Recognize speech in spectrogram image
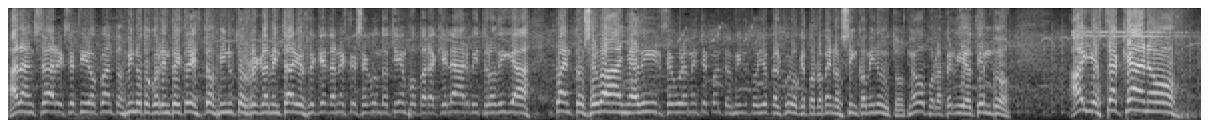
a lanzar ese tiro. ¿Cuántos minutos? 43, dos minutos reglamentarios le quedan este segundo tiempo para que el árbitro diga cuánto se va a añadir. Seguramente cuántos minutos. Yo calculo que por lo menos cinco minutos, ¿no? Por la pérdida de tiempo. Ahí está Cano.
